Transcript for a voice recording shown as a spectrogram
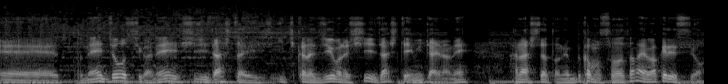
えー、っとね上司がね指示出したり1から10まで指示出してみたいなね話だとね部下も育たないわけですよ。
